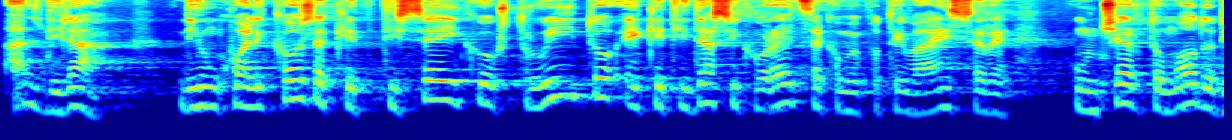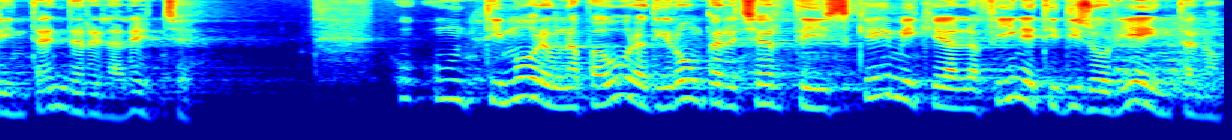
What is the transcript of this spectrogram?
al di là di un qualcosa che ti sei costruito e che ti dà sicurezza come poteva essere un certo modo di intendere la legge. Un timore, una paura di rompere certi schemi che alla fine ti disorientano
